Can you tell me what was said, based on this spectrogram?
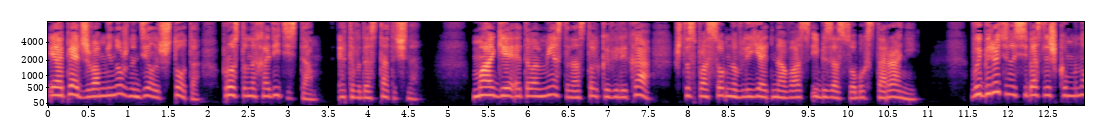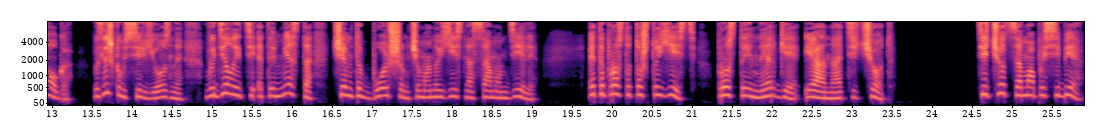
И опять же, вам не нужно делать что-то, просто находитесь там. Этого достаточно. Магия этого места настолько велика, что способна влиять на вас и без особых стараний. Вы берете на себя слишком много, вы слишком серьезны, вы делаете это место чем-то большим, чем оно есть на самом деле. Это просто то, что есть, просто энергия, и она течет. Течет сама по себе,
